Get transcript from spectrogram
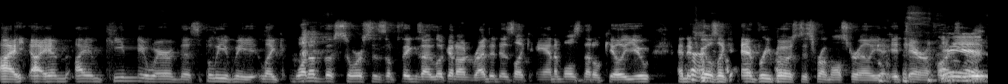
I, I am I am keenly aware of this. Believe me, like one of the sources of things I look at on Reddit is like animals that'll kill you, and it feels like every post is from Australia. It terrifies yeah, me.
